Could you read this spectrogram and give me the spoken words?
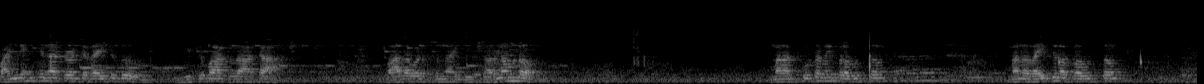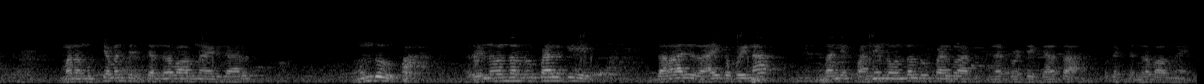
పండించినటువంటి రైతులు గిట్టుబాటు రాక బాధపడుతున్న ఈ తరుణంలో మన కూటమి ప్రభుత్వం మన రైతుల ప్రభుత్వం మన ముఖ్యమంత్రి చంద్రబాబు నాయుడు గారు ముందు రెండు వందల రూపాయలకి దళారి రాయకపోయినా దాన్ని పన్నెండు వందల రూపాయలు రాపించినటువంటి ఘనత ఒక చంద్రబాబు నాయుడు.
